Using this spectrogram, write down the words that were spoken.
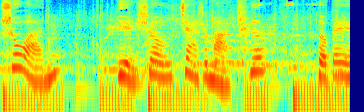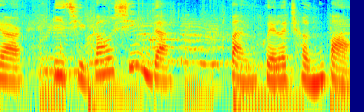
说完。野兽驾着马车，和贝尔一起高兴的返回了城堡。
